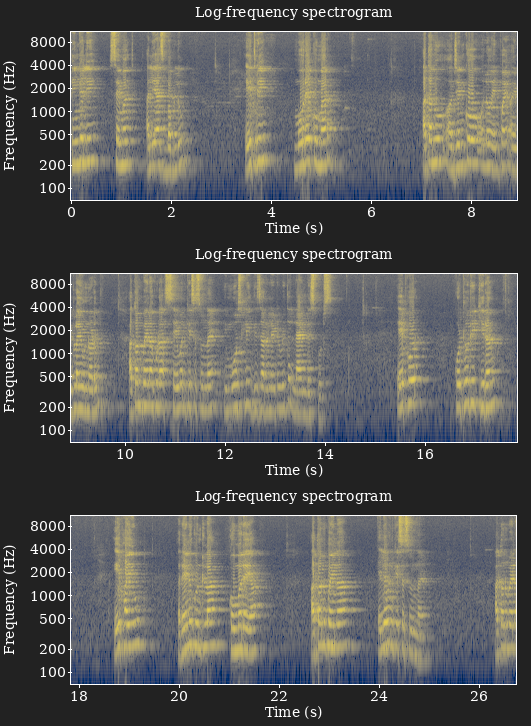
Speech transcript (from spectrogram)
Pingali Semanth alias Bablu. A three More Kumar. అతను జెన్కోలో ఎంప్లాయ్ ఎంప్లాయీ ఉన్నాడు. అతని పైన కూడా సెవెన్ కేసెస్ ఉన్నాయి. ఈ mostly these are related with land disputes. A four Kothuri Kiran. A five Renukuntla Kommaraiah. అతను పైన ఎలెవెన్ కేసెస్ ఉన్నాయి. అతని పైన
